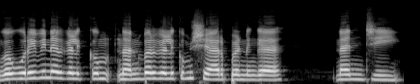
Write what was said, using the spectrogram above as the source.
உங்கள் உறவினர்களுக்கும் நண்பர்களுக்கும் ஷேர் பண்ணுங்கள் 南极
